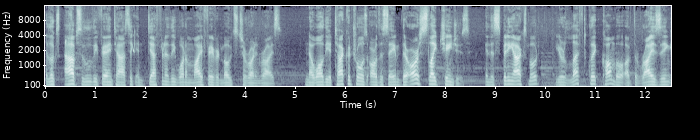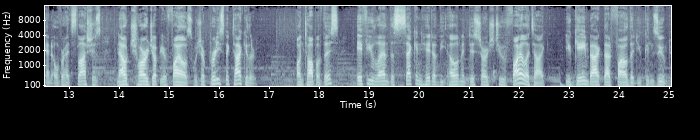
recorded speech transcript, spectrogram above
It looks absolutely fantastic and definitely one of my favorite modes to run in Rise. Now while the attack controls are the same, there are slight changes. In the spinning axe mode, your left click combo of the rising and overhead slashes now charge up your phials, which are pretty spectacular. On top of this, if you land the second hit of the Element Discharge 2 phial attack, you gain back that phial that you consumed.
